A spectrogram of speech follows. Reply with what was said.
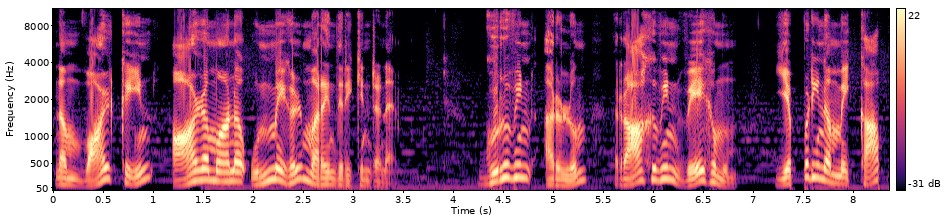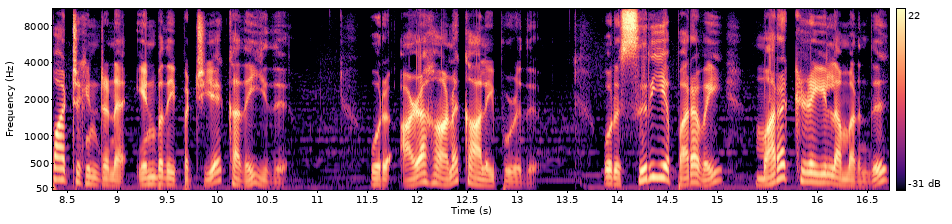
நம் வாழ்க்கையின் ஆழமான உண்மைகள் மறைந்திருக்கின்றன. குருவின் அருளும் ராகுவின் வேகமும் எப்படி நம்மை காப்பாற்றுகின்றன என்பதை பற்றிய கதை இது. ஒரு அழகான காலை பொழுது. ஒரு சிறிய பறவை மரக்கிழையில் அமர்ந்து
